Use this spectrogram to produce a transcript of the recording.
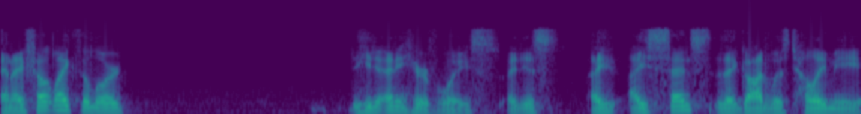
and I felt like the Lord. He, I didn't hear a voice. I just I, I sensed that God was telling me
